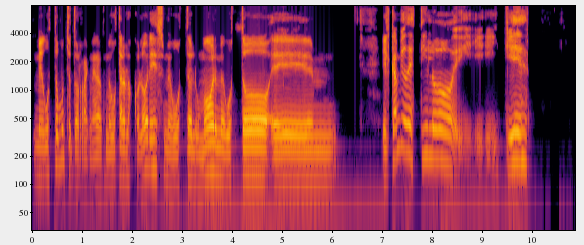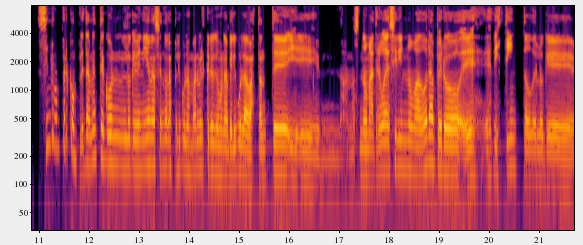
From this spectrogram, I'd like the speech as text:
Me gustó mucho Thor Ragnarok. Me gustaron los colores, me gustó el humor, me gustó eh, el cambio de estilo y, que sin romper completamente con lo que venían haciendo las películas Marvel, creo que es una película bastante, no, no, me atrevo a decir innovadora, pero es, es distinto de lo que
